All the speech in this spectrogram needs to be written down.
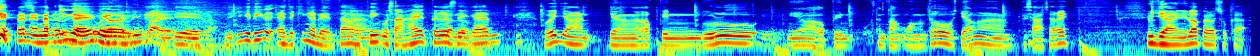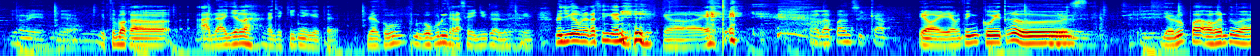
kan enak juga ya yo ya. iya jadi kita rezeki nggak ada yang tahu Nah, penting betul. usahain terus ya kan gue jangan jangan ngarepin dulu Hmm. yang ngarepin tentang uang terus jangan kasar lu jalanilah apa yang lu suka iya. itu bakal ada aja lah rezekinya gitu udah gue gue pun ngerasain juga loh lu juga ngerasain kan yo Hadapan sikat. yo yang penting kue terus Iya. Jangan lupa orang tua.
